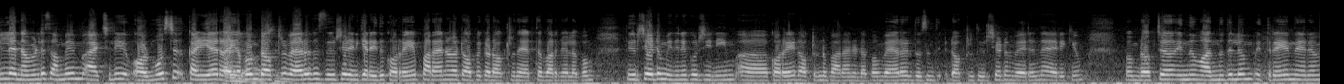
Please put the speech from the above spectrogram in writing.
ഇല്ല നമ്മുടെ സമയം ആക്ച്വലി ഓൾമോസ്റ്റ് കഴിയാറായി. അപ്പം ഡോക്ടർ വേറെ ഒരു തീർച്ചയായിട്ടും എനിക്കറിയാം. ഇത് കുറേ പറയാനുള്ള ടോപ്പിക് ഡോക്ടർ നേരത്തെ പറഞ്ഞല്ലോ. അപ്പം തീർച്ചയായിട്ടും ഇതിനെക്കുറിച്ച് ഇനിയും കുറേ ഡോക്ടറിന് പറയാനുണ്ട്. അപ്പം വേറെ ഒരു ദിവസം ഡോക്ടർ തീർച്ചയായിട്ടും വരുന്നതായിരിക്കും. അപ്പം ഡോക്ടർ ഇന്ന് വന്നതിലും ഇത്രയും നേരം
